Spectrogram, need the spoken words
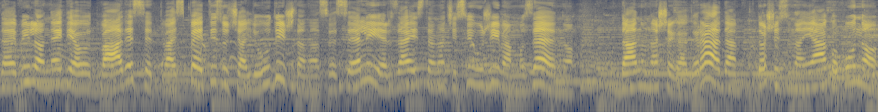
da je bilo negdje od 20-25 tisuća ljudi, što nas veseli, jer zaista znači, svi uživamo zajedno u danu našega grada. Došli su nam jako puno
